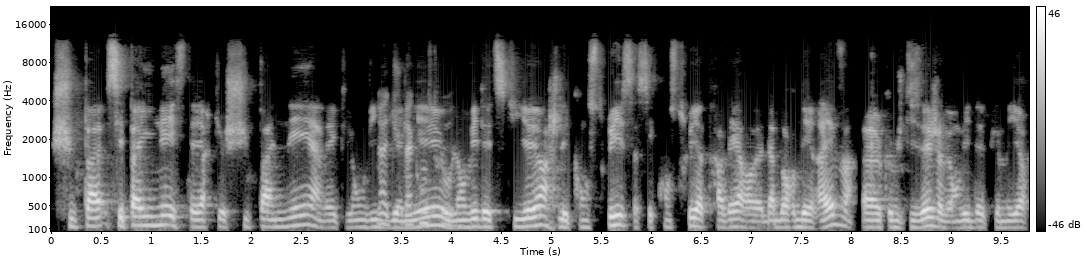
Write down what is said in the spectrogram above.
je suis pas, c'est pas inné. C'est-à-dire que je suis pas né avec l'envie de ah, gagner ou l'envie d'être skieur. Je l'ai construit. Ça s'est construit à travers d'abord des rêves. Euh, comme je disais, j'avais envie d'être le meilleur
